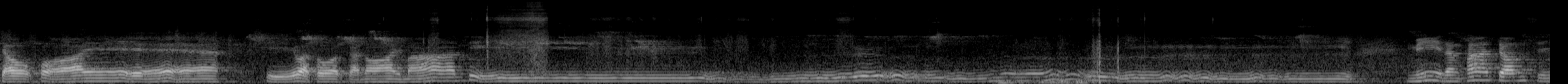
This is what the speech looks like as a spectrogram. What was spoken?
เจ้าคอยที่ว่าโทษกะน้อยมาดี มีดังผ้าจอมสี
